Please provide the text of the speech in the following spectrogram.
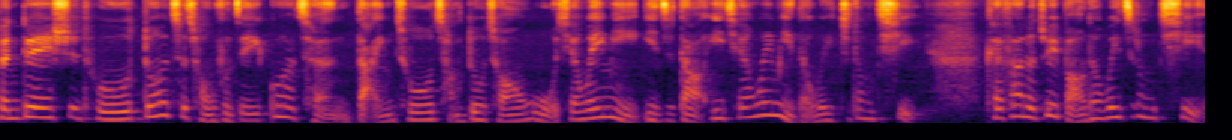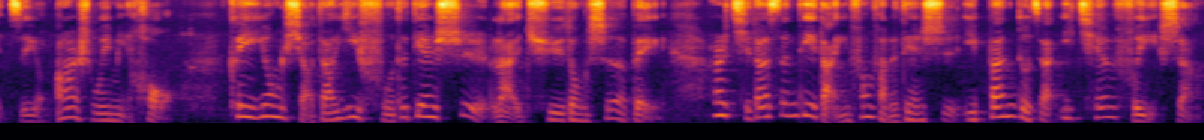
团队试图多次重复这一过程，打印出长度从五千微米一直到一千微米的微制动器。开发的最薄的微制动器只有二十微米厚，可以用小到一伏的电视来驱动设备，而其他 3D 打印方法的电视一般都在一千伏以上。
